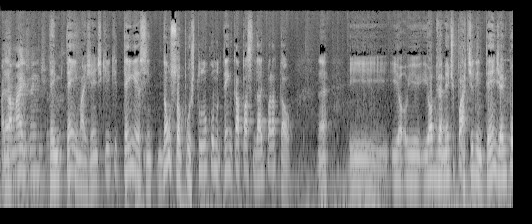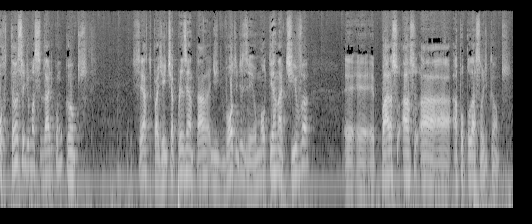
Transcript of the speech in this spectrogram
Mas né? há mais gente? Tem, tem mais gente que, que tem, assim, não só postulam, como tem capacidade para tal. Né? E, e, e, e, obviamente, o partido entende a importância de uma cidade como Campos. Certo? Para a gente apresentar, de, volto a dizer, uma alternativa é, é, é, para a, a, a população de Campos.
